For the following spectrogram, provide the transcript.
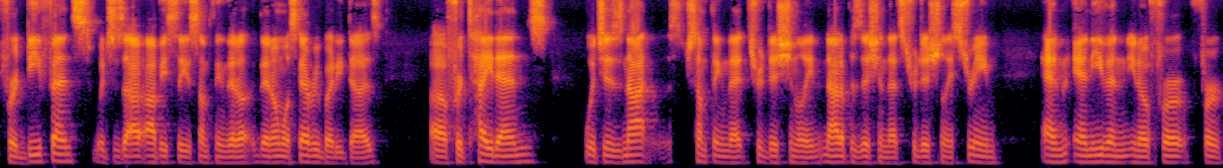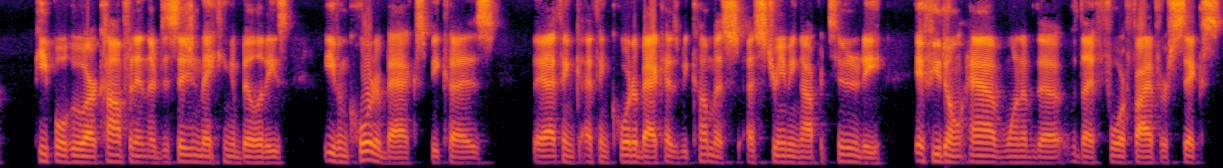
for defense, which is obviously something that that almost everybody does. Uh, for tight ends, which is not something that traditionally not a position that's traditionally streamed, and and even you know for for people who are confident in their decision making abilities, even quarterbacks, because they, I think I think quarterback has become a, a streaming opportunity if you don't have one of the the four, five, or six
